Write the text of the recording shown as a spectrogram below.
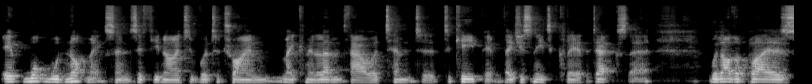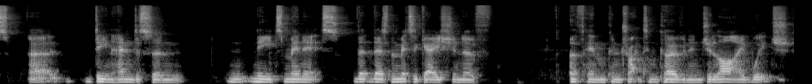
It what would not make sense if United were to try and make an 11th hour attempt to, to keep him. They just need to clear the decks there. With other players, uh, Dean Henderson needs minutes. That there's the mitigation of of him contracting COVID in July, which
